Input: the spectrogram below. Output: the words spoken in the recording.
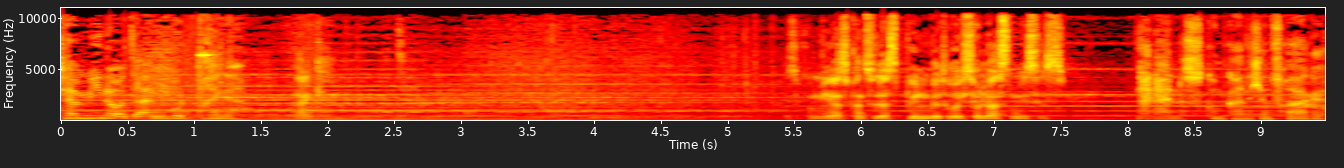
Termine unter einen Hut bringe. Danke. Also von mir aus kannst du das Bühnenbild ruhig so lassen, wie es ist. Nein, nein, das kommt gar nicht in Frage.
